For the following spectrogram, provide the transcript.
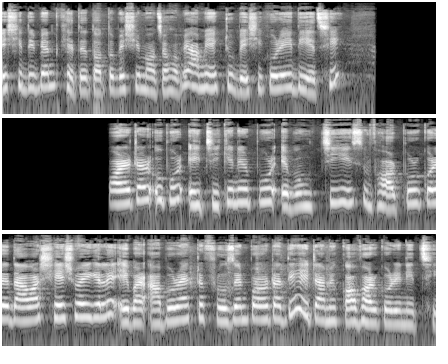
বেশি দিবেন, খেতে তত বেশি মজা হবে। আমি একটু বেশি করেই দিয়েছি। পরোটার উপর এই চিকেনের পুর এবং চিজ ভরপুর করে দেওয়া শেষ হয়ে গেলে এবার আবারও একটা ফ্রোজেন পরোটা দিয়ে এটা আমি কভার করে নিচ্ছি।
